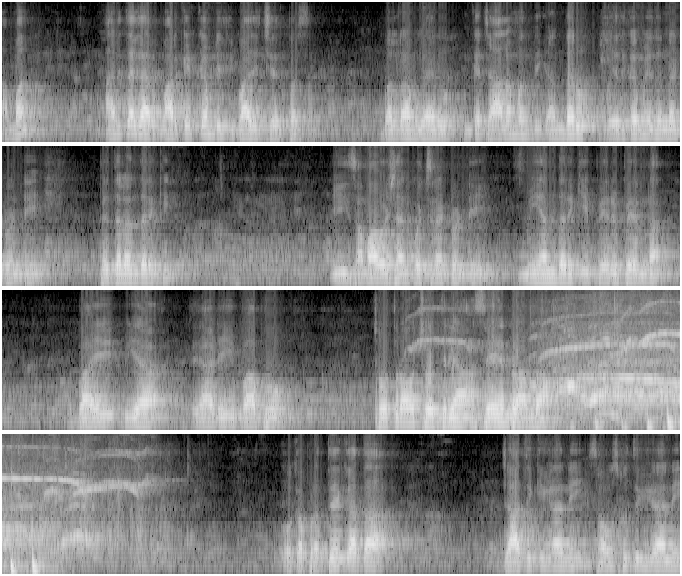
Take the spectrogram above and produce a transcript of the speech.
అమ్మ అనిత గారు మార్కెట్ కమిటీ మాజీ చైర్పర్సన్ బలరాం గారు ఇంకా చాలామంది అందరూ వేదిక మీద ఉన్నటువంటి పెద్దలందరికీ ఈ సమావేశానికి వచ్చినటువంటి మీ అందరికీ పేరు పేరున బాయ్ బియా యాడి బాపు చోత్రం చోత్రియా సేన్ రామ్ రామ్. ఒక ప్రత్యేకత జాతికి కానీ సంస్కృతికి కానీ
